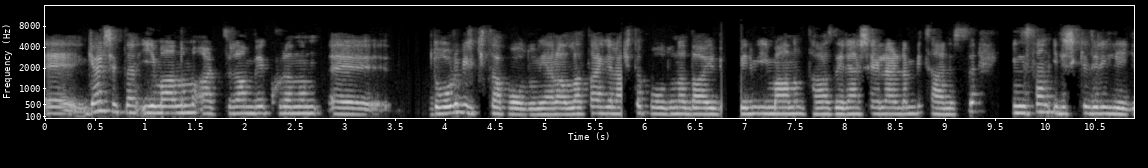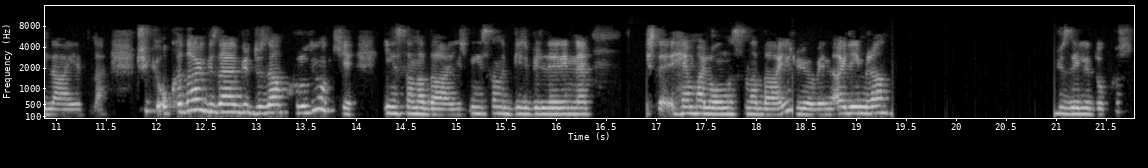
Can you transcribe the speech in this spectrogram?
e, gerçekten imanımı arttıran ve Kur'an'ın e, doğru bir kitap olduğunu yani Allah'tan gelen kitap olduğuna dair benim imanımı tazeleyen şeylerden bir tanesi insan ilişkileriyle ilgili ayetler. Çünkü o kadar güzel bir düzen kuruluyor ki insana dair, insanın birbirlerine işte hemhal olmasına dair diyor beni. Ali İmran 159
